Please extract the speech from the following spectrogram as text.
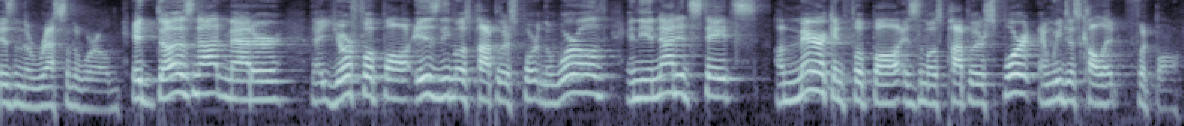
Is in the rest of the world. It does not matter that your football is the most popular sport in the world. In the United States, American football is the most popular sport and we just call it football.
